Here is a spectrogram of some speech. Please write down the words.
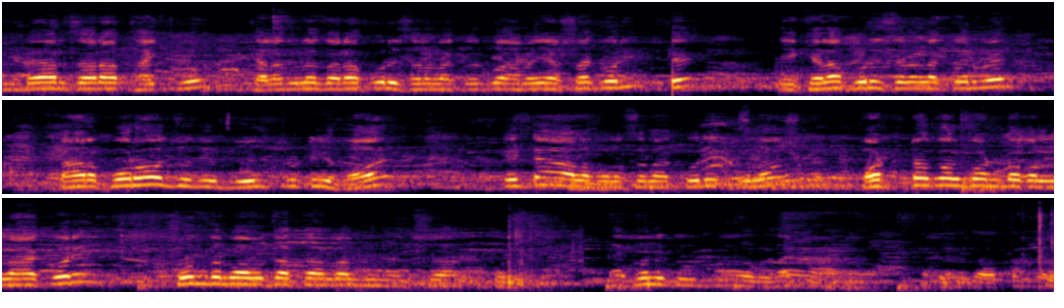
আম্পায়ার যারা থাকব, খেলাধুলা যারা পরিচালনা করব, আমি আশা করি এই খেলা পরিচালনা করবেন। তারপরেও যদি ভুল ত্রুটি হয়, এটা আলাপ আলোচনা করি কোনো হট্টগোল গণ্ডগোল না করি সুন্দরভাবে যাতে আমরা মীমাংসা করি। এখনই তো উদ্বোধন হবে? তো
